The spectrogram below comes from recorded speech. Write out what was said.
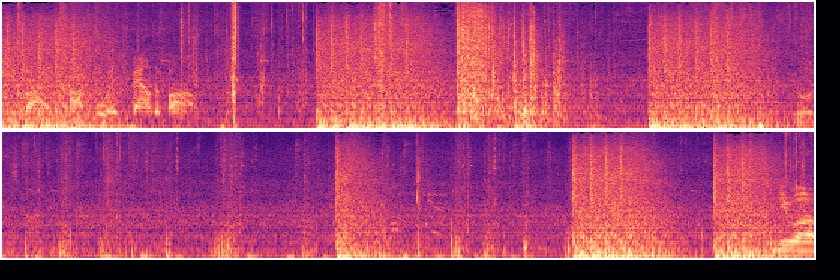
Be advised, Op 4 has found a bomb. Can you uh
